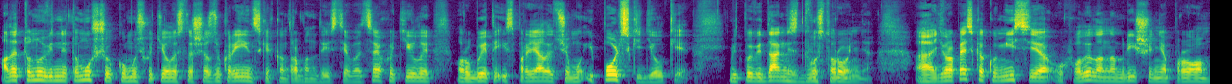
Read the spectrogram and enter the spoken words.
Але тонув він не тому, що комусь хотілося лише з українських контрабандистів, а це хотіли робити і сприяли цьому і польські ділки. Відповідальність двостороння. Е, Європейська комісія ухвалила нам рішення про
